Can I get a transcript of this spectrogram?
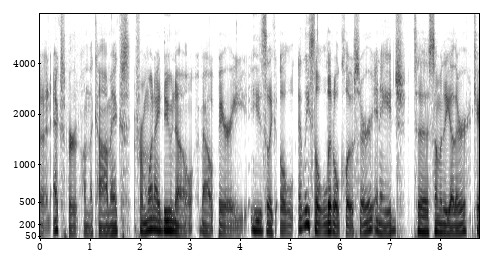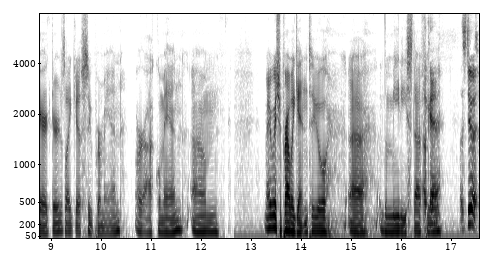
an expert on the comics. From what I do know about Barry, he's like a, at least a little closer in age to some of the other characters, like a Superman or Aquaman. Um, maybe we should probably get into uh, the meaty stuff Okay. here Let's do it.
